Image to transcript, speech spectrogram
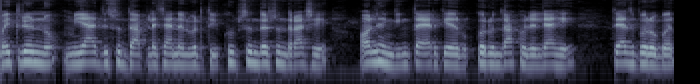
मैत्रिणींनो मी याआधीसुद्धा आपल्या चॅनलवरती खूप सुंदर सुंदर असे ऑल हँगिंग तयार के करून दाखवलेले आहे. त्याचबरोबर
